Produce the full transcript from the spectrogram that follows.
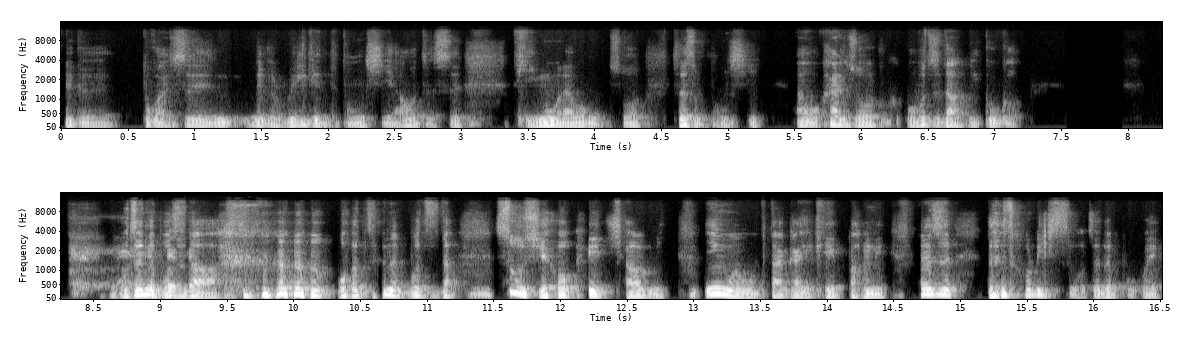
那个不管是那个 reading 的东西啊，或者是题目来问我说，这是什么东西？然后我看说我不知道，你 Google，我真的不知道啊，我真的不知道。数学我可以教你，英文我大概也可以帮你，但是德州历史我真的不会。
